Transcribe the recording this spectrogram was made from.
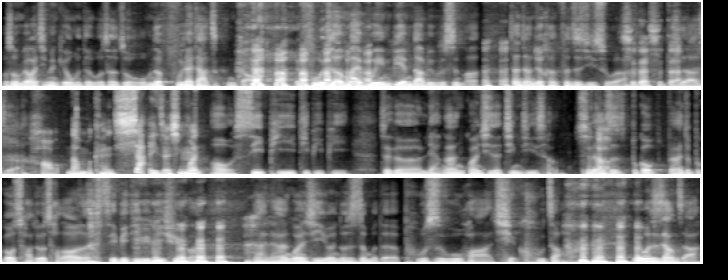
为什么不要把晶片给我们德国车做？我们的附加价值更高。福特卖不赢 BMW 不是吗？这样讲就很愤世嫉是的，是的。是啊，是啊。好，那我们看下一则新闻。哦，CPTPP 这个两岸关系的竞技场，怎么样是不够，本来就不够吵，就吵到了 CPTPP 去吗？哎，两岸关系永远都是这么的朴实无华且枯燥。因为是这样子啊。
